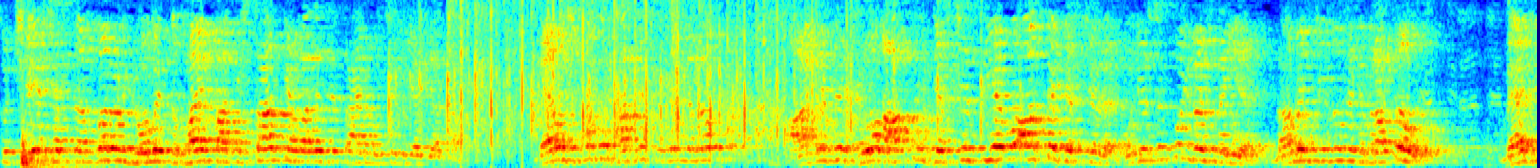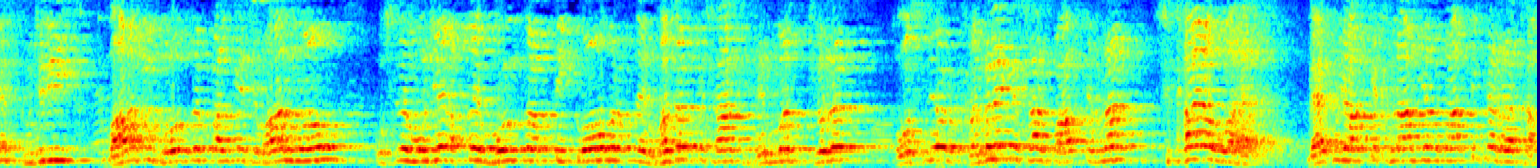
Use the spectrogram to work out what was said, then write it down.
तो 6 सितंबर और योम दफाई पाकिस्तान के हवाले से टाइम मुझसे दिया गया था। मैं उसको तो खाते करने लगा आगे से जो आपने जेस्टर दिया वो आपका जेस्टर है। मुझे उससे कोई गर्ज नहीं है। ना मैं इन चीज़ों से घबराता हूँ। मैं जिस गुजरी माँ की गोद में पल के जवान हुआ हूँ, उसने मुझे अपने मुल्क और अपनी कौम और अपने मज़हब के साथ हिम्मत, जुर्रत, हौसले और फंगले के साथ बात करना सिखाया हुआ है। मैं कोई आपके खिलाफ यहाँ बात नहीं कर रहा था।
